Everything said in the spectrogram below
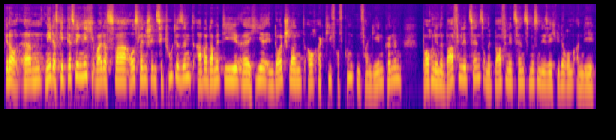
genau. Ähm, nee, das geht deswegen nicht, weil das zwar ausländische Institute sind, aber damit die äh, hier in Deutschland auch aktiv auf Kundenfang gehen können, brauchen die eine BaFin-Lizenz und mit BaFin-Lizenz müssen die sich wiederum an die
